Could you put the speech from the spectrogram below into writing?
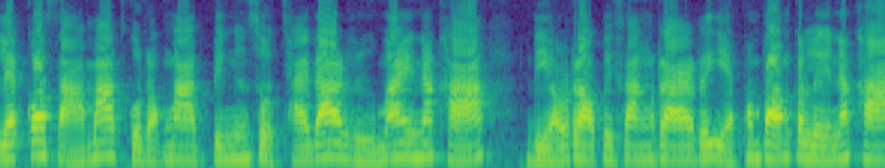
และก็สามารถกดออกมาเป็นเงินสดใช้ได้หรือไม่นะคะ เดี๋ยวเราไปฟังรายละเอียดพร้อม ๆ กันเลยนะคะ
